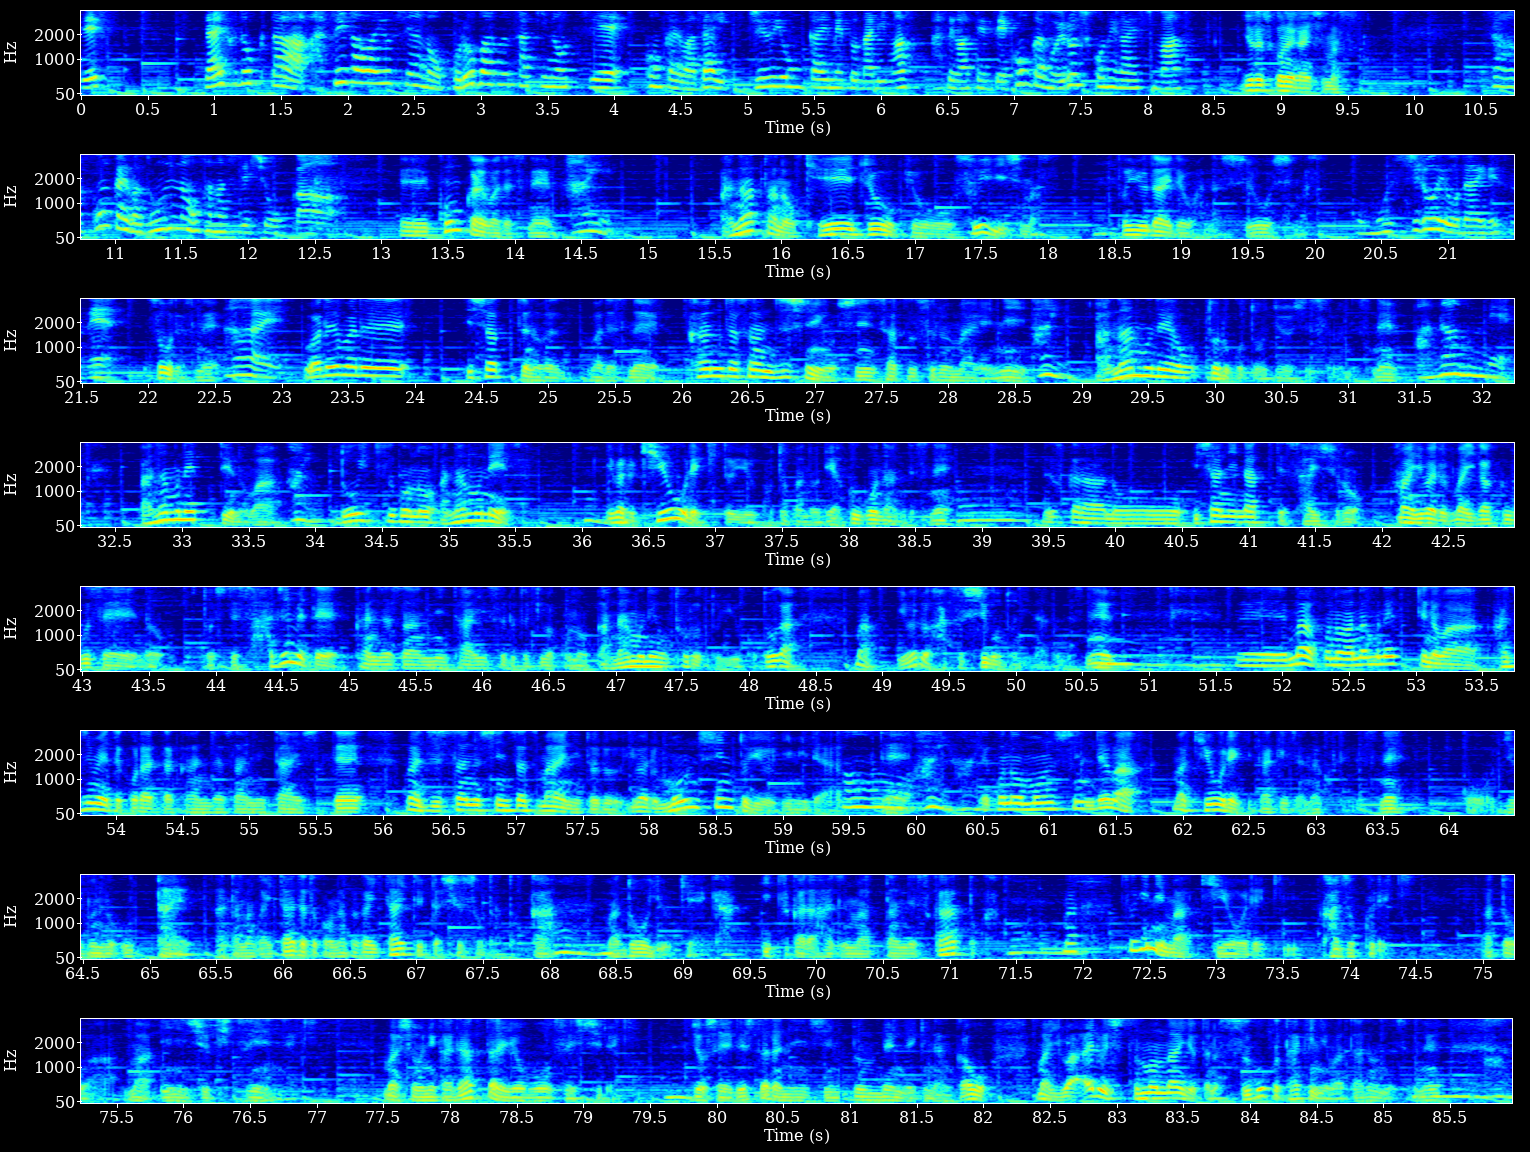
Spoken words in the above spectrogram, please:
です。ライフドクター長谷川芳也の転ばぬ先の知恵。今回は第14回目となります。長谷川先生今回もよろしくお願いします。よろしくお願いします。さあ今回はどんなお話でしょうか？えー今回はですね、はい。あなたの経営状況を推理します。という題でお話をします。面白いお題ですね。そうですね。はい。我々医者っていうのはですね、患者さん自身を診察する前にはい。穴胸を取ることを重視するんですね。穴胸。穴胸っていうのははい。ドイツ語のアナムネーザ、うん。いわゆる起用歴という言葉の略語なんですね。うん。ですからあの医者になって最初の、まあ、い。わゆる、まあ、医学部生のとして初めて患者さんに対する時はこの穴胸を取るということが、まあ、いわゆる初仕事になるんですね。でまあ、この穴胸っていうのは初めて来られた患者さんに対して、まあ、実際の診察前に取るいわゆる問診という意味であうんってはいはい。でこの問診では、まあ、起用歴だけじゃなくてですねこう自分の訴え頭が痛いだとかお腹が痛いといった主訴だとか、うんうん。まあ、どういう経過いつから始まったんですかとか、うん。まあ、次にまあ起用歴家族歴あとはまあ飲酒喫煙歴、まあ、小児科であったら予防接種歴女性でしたら妊娠分娩歴なんかを、まあ、いわゆる質問内容というのはすごく多岐にわたるんですよね。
